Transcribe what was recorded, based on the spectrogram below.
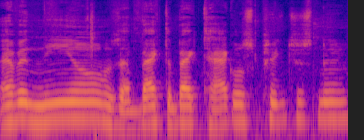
Evan Neal, was that back-to-back tackles pick just now?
